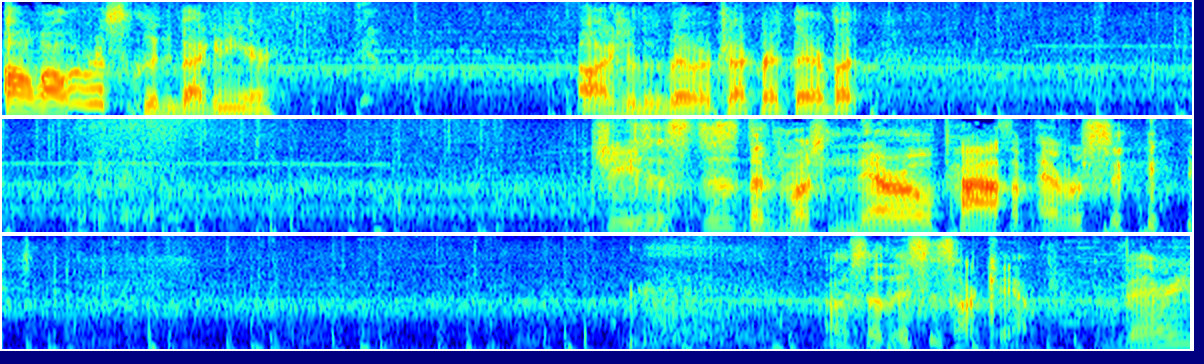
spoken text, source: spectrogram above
oh wow, we're secluded back in here. Oh, actually, there's a railroad track right there, but Jesus, this is the most narrow path I've ever seen. oh, so this is our camp. Very,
